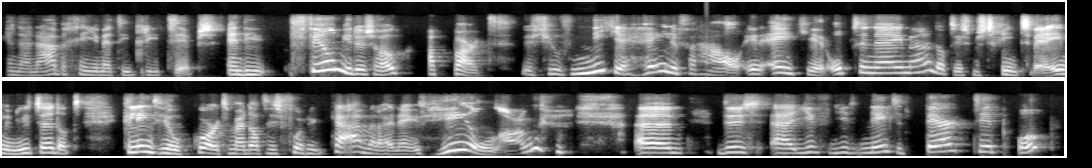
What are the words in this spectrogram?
en daarna begin je met die drie tips. En die film je dus ook apart. Dus je hoeft niet je hele verhaal in één keer op te nemen. Dat is misschien twee minuten. Dat klinkt heel kort, maar dat is voor een camera ineens heel lang. um, dus je, je neemt het per tip op.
